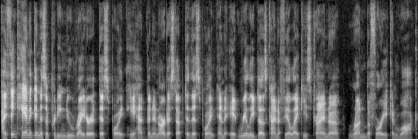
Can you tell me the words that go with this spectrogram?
I think Hannigan is a pretty new writer at this point. He had been an artist up to this point, and it really does kind of feel like he's trying to run before he can walk.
